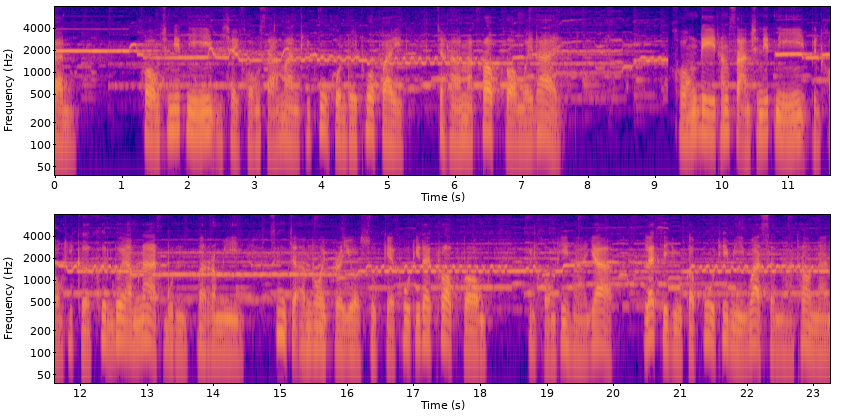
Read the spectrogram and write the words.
กัน ของชนิดนี้ไม่ใช่ของสามัญที่ผู้คนโดยทั่วไป จะหามาครอบครองไว้ได้ ของดีทั้งสามชนิดนี้เป็นของที่เกิดขึ้นด้วยอำนาจบุญบารมี ซึ่งจะอำนวยประโยชน์สุขแก่ผู้ที่ได้ครอบครอง เป็นของที่หายาก และจะอยู่กับผู้ที่มีวาสนาเท่านั้น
